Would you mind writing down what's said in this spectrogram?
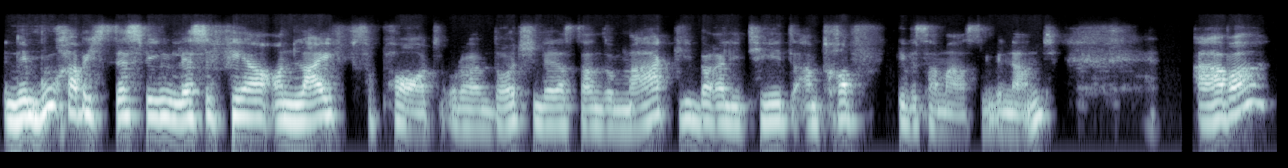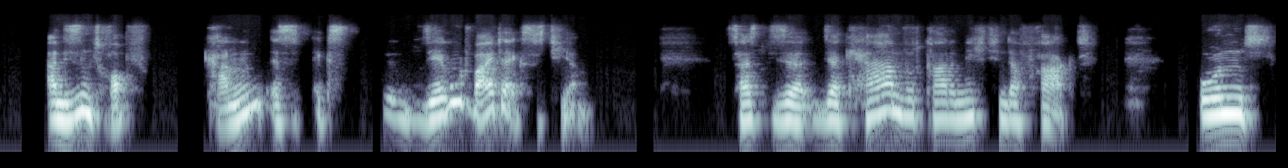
In dem Buch habe ich es deswegen Laissez-faire on Life Support oder im Deutschen wäre das dann so Marktliberalität am Tropf gewissermaßen genannt. Aber an diesem Tropf kann es sehr gut weiter existieren. Das heißt, dieser, dieser Kern wird gerade nicht hinterfragt. Und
